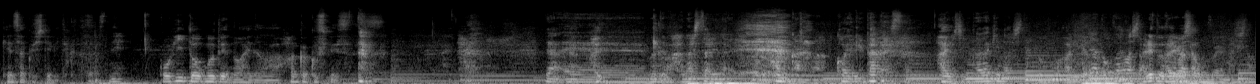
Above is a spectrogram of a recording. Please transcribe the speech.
検索してみてください、ね、コーヒーと無添の間は半角スペースです。じゃあ、えー、はい、では話し足りない。今回は小池隆さん、はい、いただきました。どうもありがとうございました。ありがとうございました。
